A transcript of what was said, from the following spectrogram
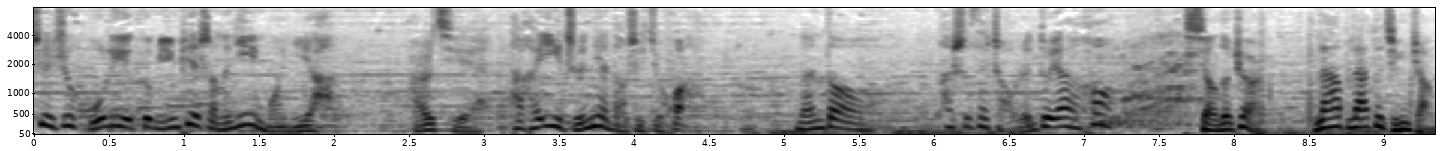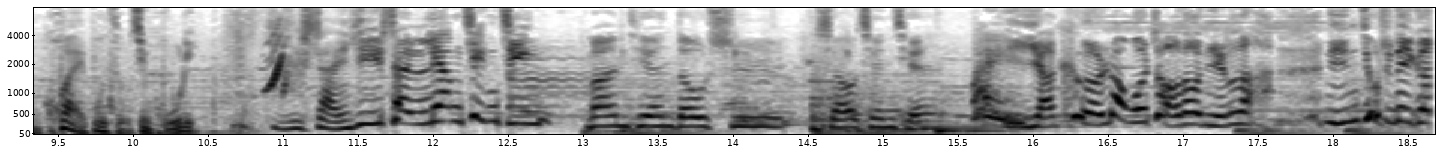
这只狐狸和名片上的一模一样。而且它还一直念叨这句话，难道它是在找人对暗号？想到这儿，拉布拉多警长快步走进狐狸。一闪一闪亮晶晶，满天都是小钱钱。哎呀，可让我找到您了！您就是那个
